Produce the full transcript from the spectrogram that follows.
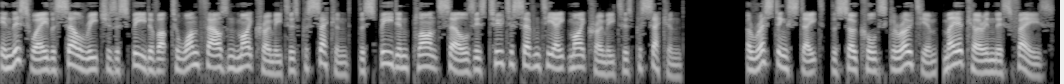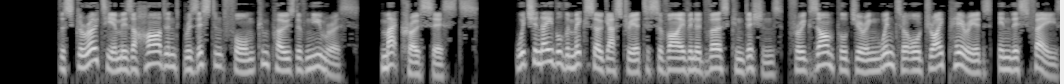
In this way the cell reaches a speed of up to 1000 micrometers per second. The speed in plant cells is 2 to 78 micrometers per second. A resting state, the so-called sclerotium, may occur in this phase. The sclerotium is a hardened, resistant form composed of numerous macrocysts, which enable the myxogastria to survive in adverse conditions, for example during winter or dry periods, in this phase.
